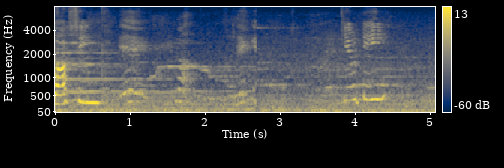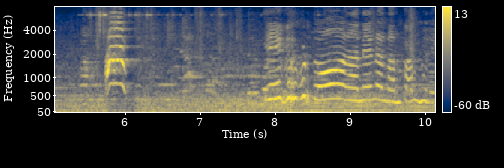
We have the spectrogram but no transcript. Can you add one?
ವಾಷಿಂಗ್. ಕ್ಯೂಟಿ ಹೇಗಿರ್ಬಿಡ್ತು ನಾನೇನ ನನ್ನ ಕಾಲ ಮೇಲೆ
